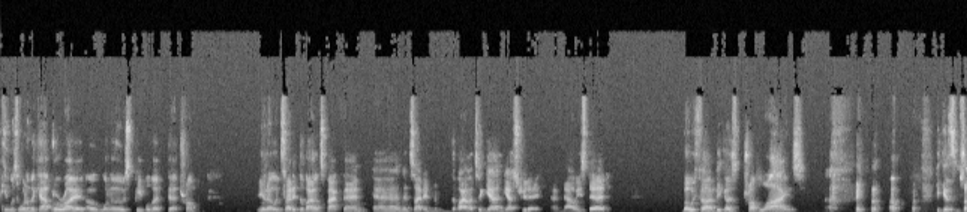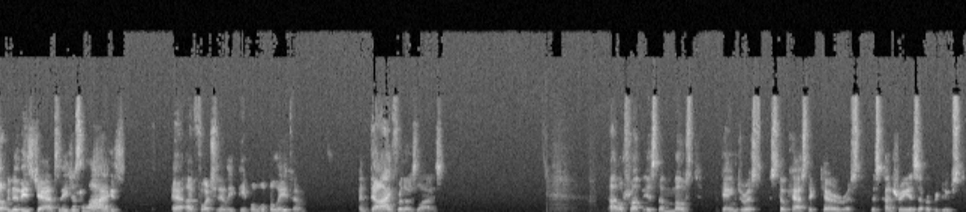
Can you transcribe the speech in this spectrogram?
he was one of the Capitol riot, uh, one of those people that, that Trump, you know, incited the violence back then and incited the violence again yesterday. And now he's dead. Both on because Trump lies. he gets himself into these jams and he just lies. And unfortunately, people will believe him and die for those lies. Donald Trump is the most dangerous stochastic terrorist this country has ever produced.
